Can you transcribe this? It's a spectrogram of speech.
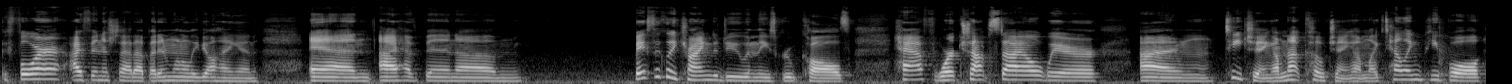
before I finish that up, I didn't want to leave y'all hanging. And I have been um, basically trying to do in these group calls half workshop style where I'm teaching, I'm not coaching. I'm like telling people,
